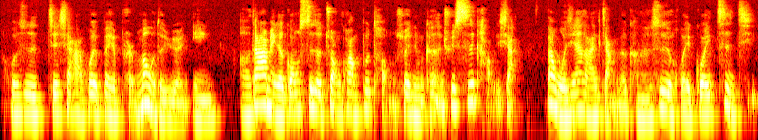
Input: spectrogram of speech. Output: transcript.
或是接下来会被 promote 的原因。呃，当然每个公司的状况不同，所以你们可能去思考一下。但我今天来讲的可能是回归自己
